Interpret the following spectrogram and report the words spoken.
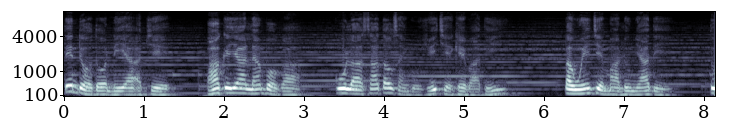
တင့်တော်သောနေရာအဖြစ်ဘာကရလမ်းပေါ်ကကိုလာစားတောက်ဆိုင်ကိုရွေးချယ်ခဲ့ပါသည်ပတ်ဝန်းကျင်မှလူများသည် သူ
